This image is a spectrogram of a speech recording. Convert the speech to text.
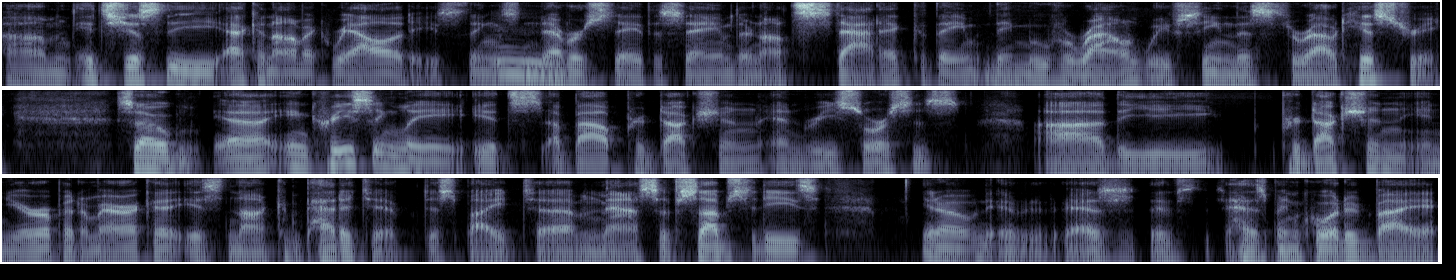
Um, it's just the economic realities. Things mm. never stay the same. They're not static. They they move around. We've seen this throughout history. So uh, increasingly, it's about production and resources. Uh, the production in Europe and America is not competitive despite uh, massive subsidies. You know, as, as has been quoted by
